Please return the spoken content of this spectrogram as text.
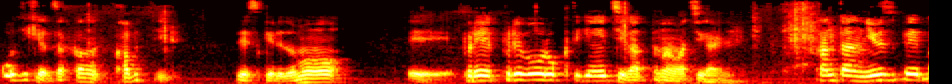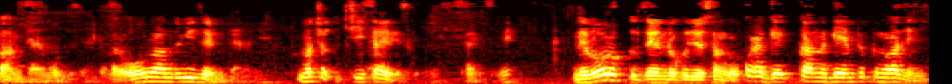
行時期が若干被っている。ですけれども、えー、プレ、プレウォーロック的に違ったのは間違いない。簡単なニュースペーパーみたいなもんですね。だから、オールウィゼルみたいなね。まあちょっと小さいですけどね。小さいですね。で、ウォーロック全63号。これは月間のゲームブックマガジン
